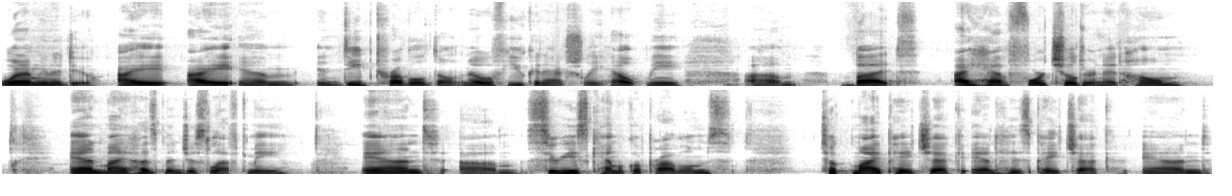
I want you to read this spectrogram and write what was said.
what I'm going to do. I I am in deep trouble. Don't know if you can actually help me, um, but I have four children at home, and my husband just left me, and um, serious chemical problems. Took my paycheck and his paycheck, and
